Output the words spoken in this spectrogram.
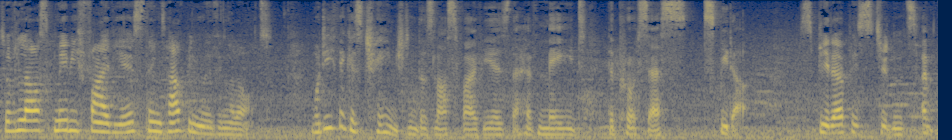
So over the last maybe five years, things have been moving a lot. What do you think has changed in those last five years that have made the process speed up? Speed up is students. Um,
